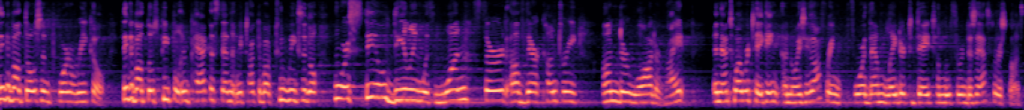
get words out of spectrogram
Think about those in Puerto Rico. Think about those people in Pakistan that we talked about two weeks ago who are still dealing with one third of their country underwater, right? And that's why we're taking a noisy offering for them later today to Lutheran Disaster Response.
